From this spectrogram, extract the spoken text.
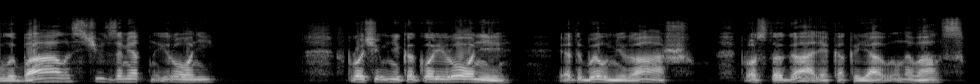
улыбалась чуть заметной иронией. Впрочем, никакой иронии. Это был мираж. Просто Галя, как и я, волновался.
